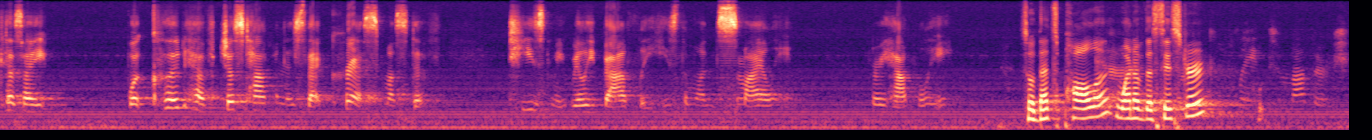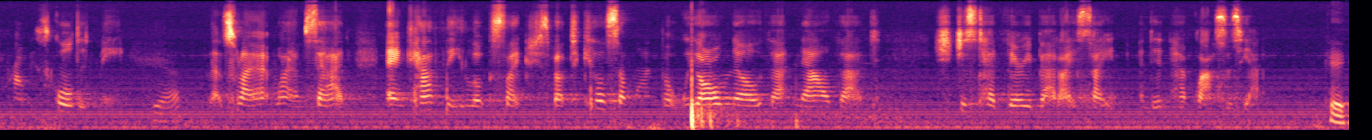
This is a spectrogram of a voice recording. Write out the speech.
because I, what could have just happened is that Chris must have teased me really badly. He's the one smiling very happily. So that's Paula, one of the sister. Complained to mother, she probably scolded me. Yeah. That's why, I, why I'm sad. And Kathy looks like she's about to kill someone, but we all know that now that she just had very bad eyesight and didn't have glasses yet. Okay,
